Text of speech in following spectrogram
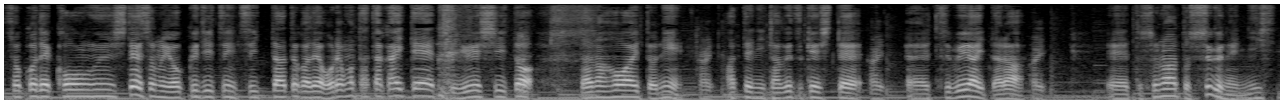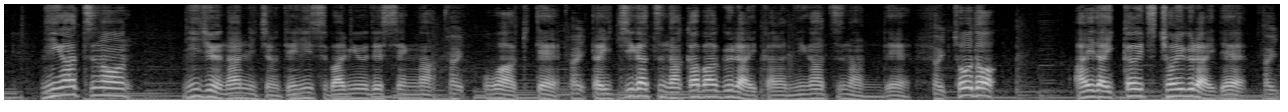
そこで興奮してその翌日にツイッターとかで「俺も戦いて!」って USC と ダナ・ホワイトにはい。当てにタグ付けして、はい。えーつぶやいたら、はい。えー、とその後すぐね 2, 2月の二十何日のデニス・バミューデス戦がはい。オファー来てはい。だから1月半ばぐらいから2月なんで、はい。ちょうど間1ヶ月ちょいぐらいではい。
